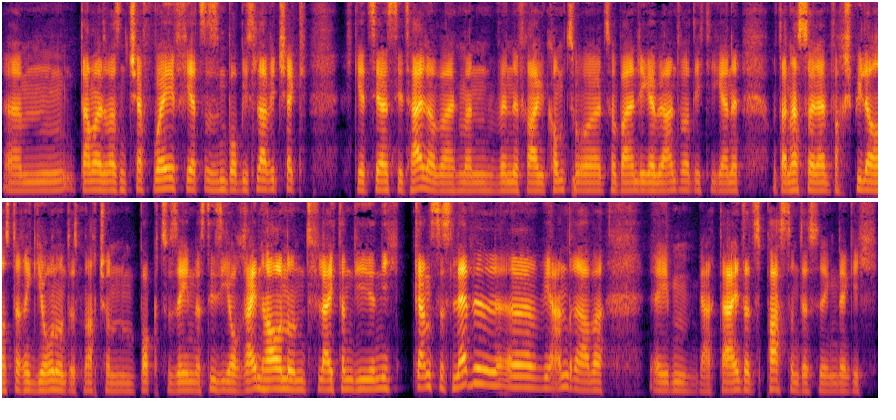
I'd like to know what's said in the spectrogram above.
ähm, damals war es ein Jeff Wave, jetzt ist es ein Bobby Slavicek, ich gehe jetzt sehr ins Detail, aber ich meine, wenn eine Frage kommt zur, zur Bayernliga, beantworte ich die gerne. Und dann hast du halt einfach Spieler aus der Region und es macht schon Bock zu sehen, dass die sich auch reinhauen und vielleicht haben die nicht ganz das Level äh, wie andere, aber eben, ja, der Einsatz passt und deswegen denke ich,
